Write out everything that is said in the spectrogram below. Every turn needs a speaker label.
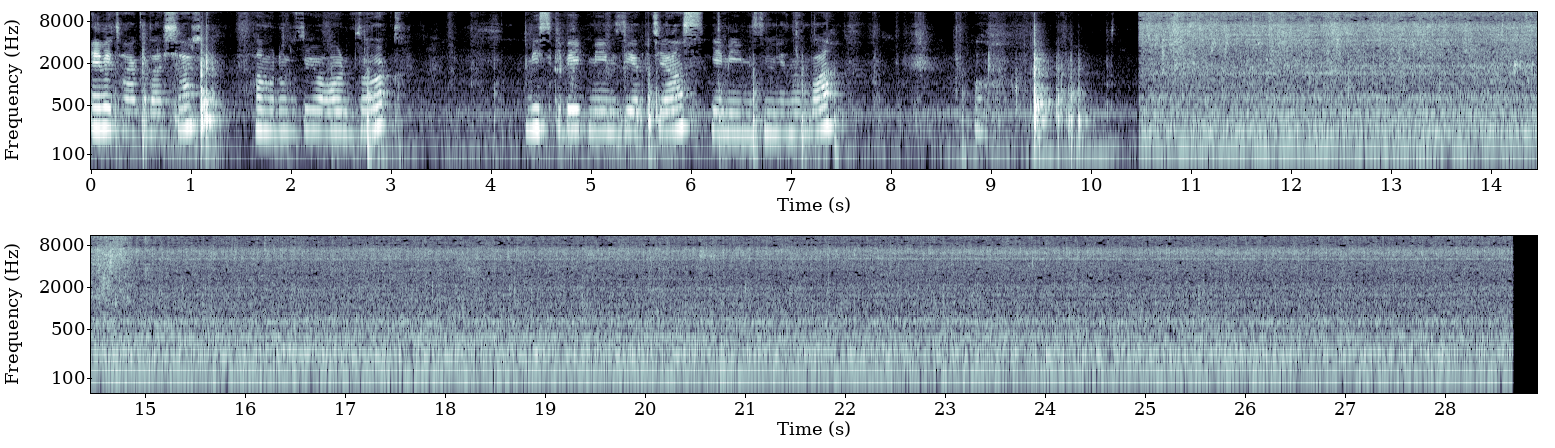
Speaker 1: Evet arkadaşlar hamurumuzu yoğurduk. Mis gibi ekmeğimizi yapacağız yemeğimizin yanında. Oh.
